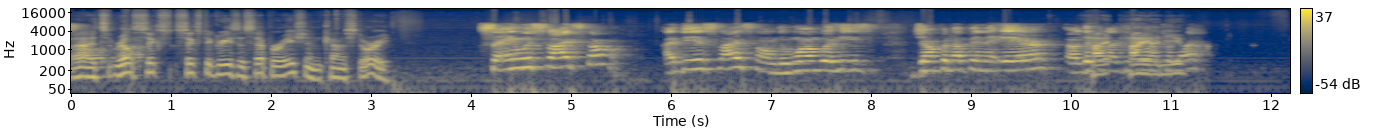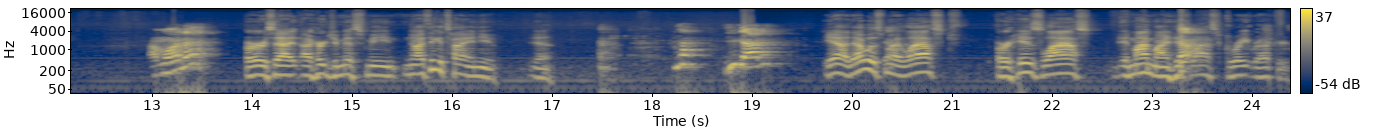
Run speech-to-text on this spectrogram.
wow, it's a real uh, six six degrees of separation kind of story. Same with Sly Stone. I did Sly Stone, the one where he's jumping up in the air, uh, looking High- like he's High going on You? karate. I'm on that. Or is that I heard you miss me? No, I think it's High on You. Yeah, Yeah, you got it. yeah, that was my last or his last in my mind his Yeah. last great record.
